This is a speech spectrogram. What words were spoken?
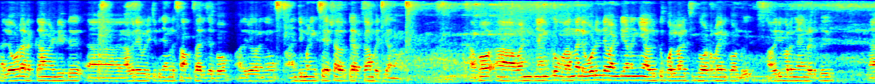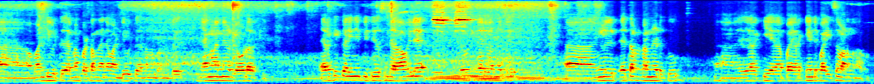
ആ ലോഡ് ഇറക്കാൻ വേണ്ടിയിട്ട് അവരെ വിളിച്ചിട്ട് ഞങ്ങൾ സംസാരിച്ചപ്പോൾ അവർ പറഞ്ഞു അഞ്ച് മണിക്ക് ശേഷം അവർക്ക് ഇറക്കാൻ പറ്റില്ല എന്ന് പറഞ്ഞു. അപ്പോൾ ഞങ്ങൾക്ക് വന്ന ലോഡിന്റെ വണ്ടിയാണെങ്കിൽ അവർക്ക് പൊള്ളാഴ്ച ലൈനിൽ കൊണ്ട് അവർ പറഞ്ഞു ഞങ്ങളുടെ അടുത്ത് വണ്ടി വിട്ട് തരണം പെട്ടെന്ന് തന്നെ വണ്ടി വിട്ട് തരണം എന്ന് പറഞ്ഞിട്ട് ഞങ്ങൾ തന്നെ ലോഡ് ഇറക്കി. ഇറക്കി കഴിഞ്ഞ് പിറ്റേ ദിവസം രാവിലെ ലോഡിന്റെ വന്നിട്ട് നിങ്ങൾ എത്ര ടൺ എടുത്തു? ഇറക്കി അപ്പോൾ ഇറക്കിയതിന്റെ പൈസ വേണമെന്ന് പറഞ്ഞു.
